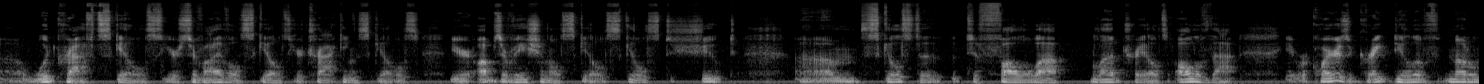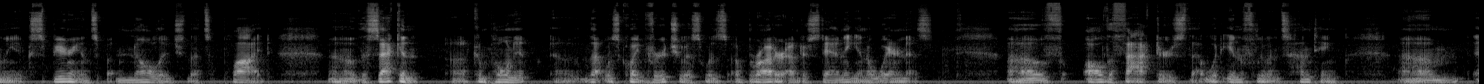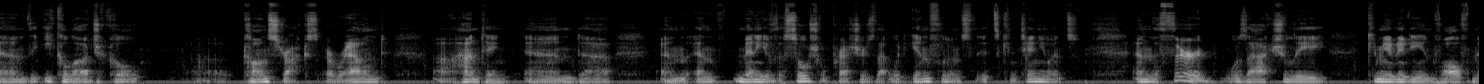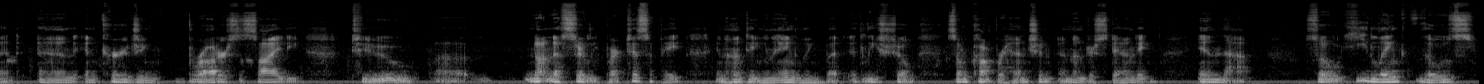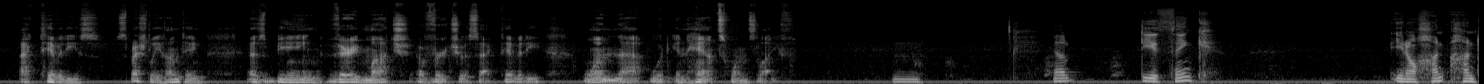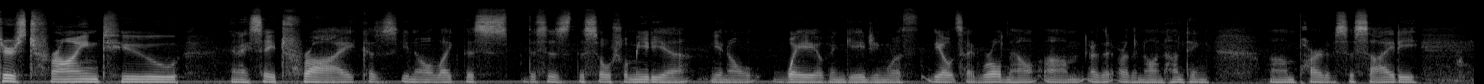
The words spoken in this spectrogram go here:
uh, woodcraft skills, your survival skills, your tracking skills, your observational skills, skills to shoot, um, skills to, to follow up, blood trails, all of that. It requires a great deal of not only experience but knowledge that's applied. Uh, the second uh, component uh, that was quite virtuous was a broader understanding and awareness of all the factors that would influence hunting um, and the ecological uh, constructs around uh, hunting and uh, and and many of the social pressures that would influence its continuance. And the third was actually community involvement and encouraging broader society to uh, not necessarily participate in hunting and angling, but at least show some comprehension and understanding in that. So he linked those activities, especially hunting, as being very much a virtuous activity, one that would enhance one's life. Mm. Now, do you think, you know, hunt, hunters trying to, and I say try because you know, like this, this is the social media, you know, way of engaging with the outside world now, um, or the or the non-hunting um, part of society.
